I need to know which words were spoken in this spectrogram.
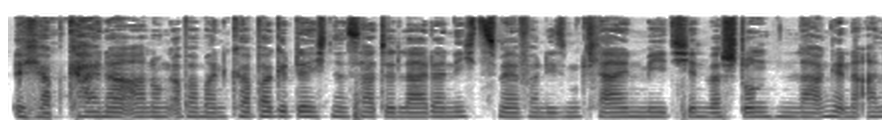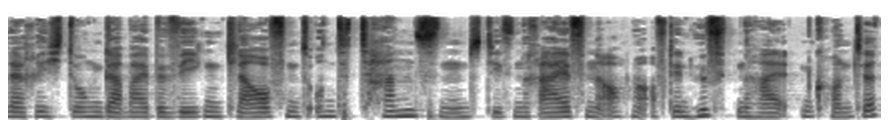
Ich habe keine Ahnung, aber mein Körpergedächtnis hatte leider nichts mehr von diesem kleinen Mädchen, was stundenlang in alle Richtungen dabei bewegend laufend und tanzend diesen Reifen auch nur auf den Hüften halten konnte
